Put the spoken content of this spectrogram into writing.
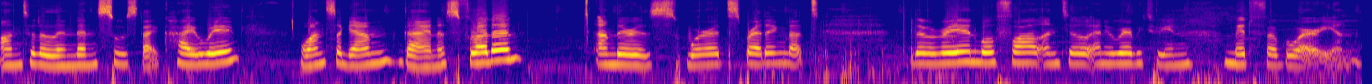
onto the Linden Seuss Highway. Once again, Guyana's flooded, and there is word spreading that the rain will fall until anywhere between mid February and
